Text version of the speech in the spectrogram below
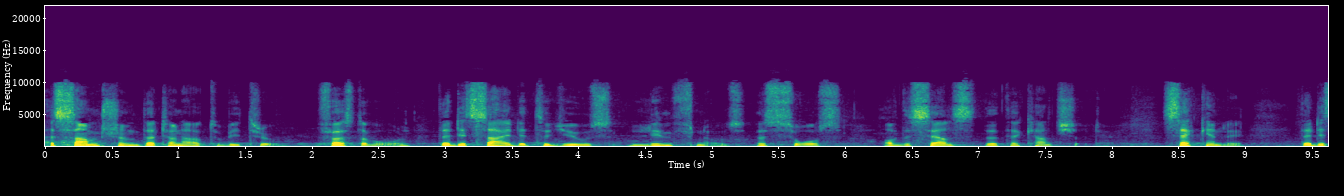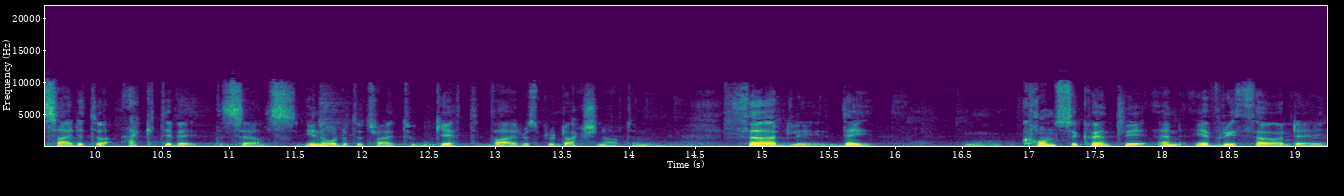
assumptions that turned out to be true. First of all, they decided to use lymph nodes as source of the cells that they cultured. Secondly, they decided to activate the cells in order to try to get virus production out of them. Thirdly, they consequently and every third day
